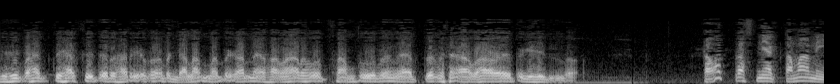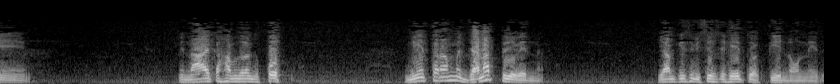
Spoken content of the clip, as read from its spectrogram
25ක් 30ක් විතර හරියට ගණන් මත ගන්න සමහර පොත් සම්පූර්ණයෙන් ඇත්තම අභාවයට ගිහිල්ලා. තවත් ප්‍රශ්නයක් තමයි මේ මේ නායක හමුදුරන්ගේ පොත් මේ තරම්ම ජනප්‍රිය වෙන්න යම් කිසි විශේෂ හේතුවක් තියෙන්න ඕනේ නේද?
